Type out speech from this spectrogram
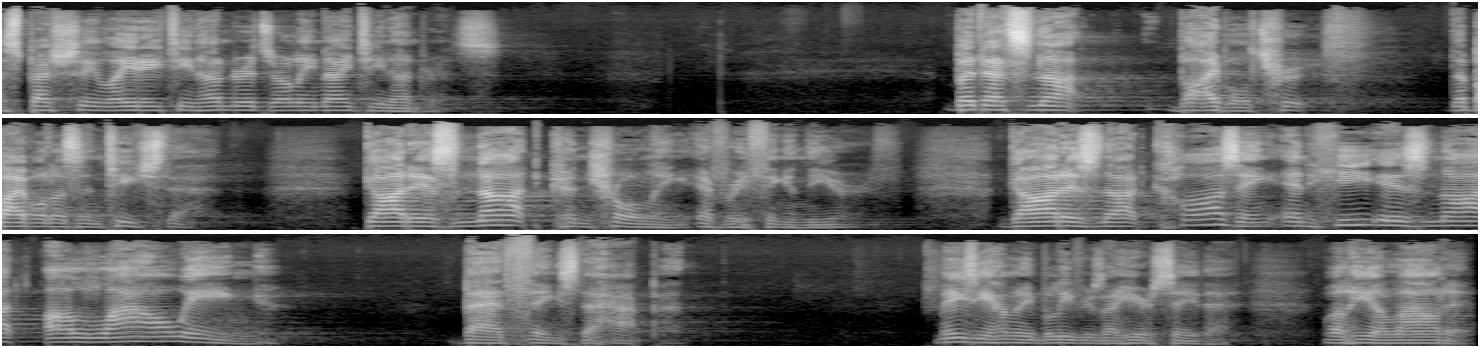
especially late 1800s, early 1900s. But that's not Bible truth. The Bible doesn't teach that. God is not controlling everything in the earth. God is not causing and He is not allowing bad things to happen. Amazing how many believers I hear say that. Well, He allowed it.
